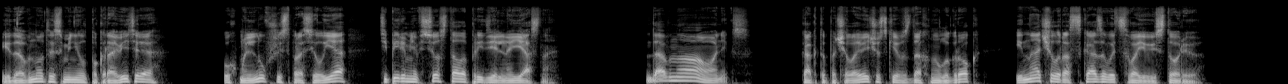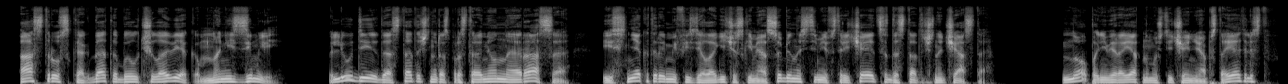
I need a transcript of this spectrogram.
«И давно ты сменил покровителя?» Ухмыльнувшись, спросил я, теперь мне все стало предельно ясно. «Давно, Оникс. Как-то по-человечески вздохнул игрок и начал рассказывать свою историю. Аструс когда-то был человеком, но не с Земли. Люди — достаточно распространенная раса, и с некоторыми физиологическими особенностями встречается достаточно часто. Но по невероятному стечению обстоятельств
